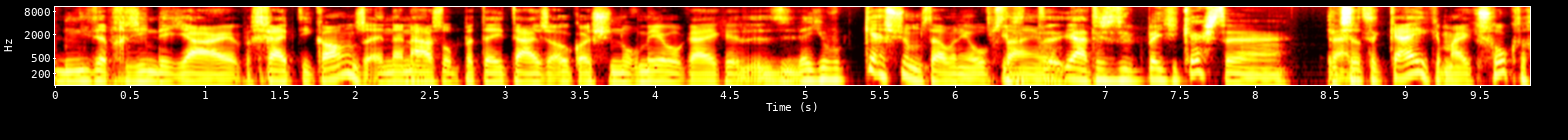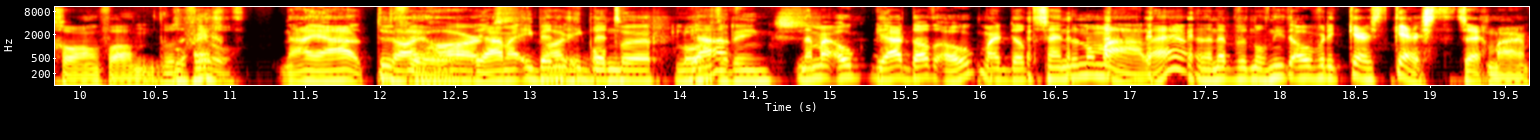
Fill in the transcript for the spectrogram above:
niet hebt gezien dit jaar, begrijp die kans. En daarnaast op Pathé thuis ook, als je nog meer wil kijken. Weet je hoeveel kerstfilms daar wanneer op is staan, het, joh? eh, ja, het is natuurlijk een beetje kerst. Ik zat te kijken, maar ik schrok er gewoon van. Het was Hoeveel? echt... Nou ja, te Die veel. Hard, ja, maar ik ben... Harry ik ben Potter, Lord Ja? of the Rings. nou, maar ook, ja, dat ook. Maar dat zijn de normale, hè? En dan hebben we het nog niet over de kerst-kerst, zeg maar.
